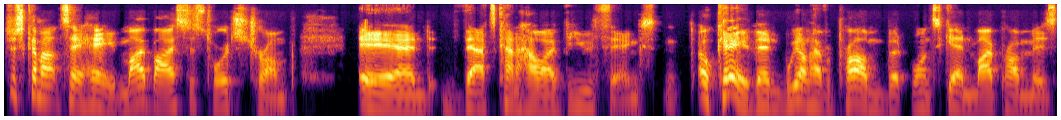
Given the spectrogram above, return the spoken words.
just come out and say hey my bias is towards trump and that's kind of how I view things. Okay, then we don't have a problem. But once again, my problem is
